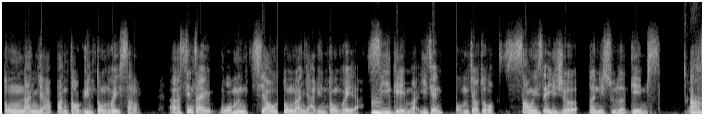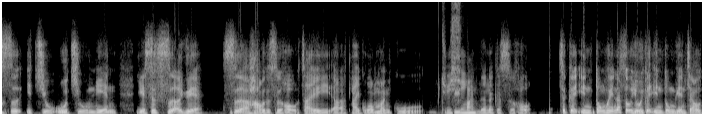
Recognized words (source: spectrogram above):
东南亚半岛运动会上。呃，现在我们叫东南亚运动会啊，Sea Game 啊，以前我们叫做 Southeast Asia Peninsula Games。那个是一九五九年，也是十二月十二号的时候，在呃泰国曼谷举办的那个时候，这个运动会那时候有一个运动员叫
